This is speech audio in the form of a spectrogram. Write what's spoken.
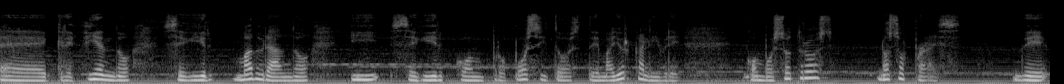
eh, creciendo, seguir madurando y seguir con propósitos de mayor calibre. Con vosotros, No Surprise, de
